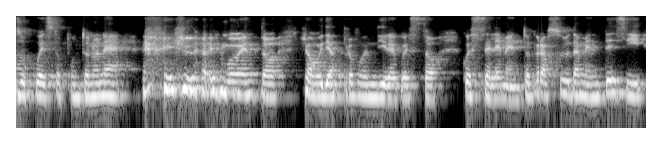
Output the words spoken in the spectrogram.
su questo appunto non è il, il momento diciamo, di approfondire questo, questo, elemento, però assolutamente sì,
